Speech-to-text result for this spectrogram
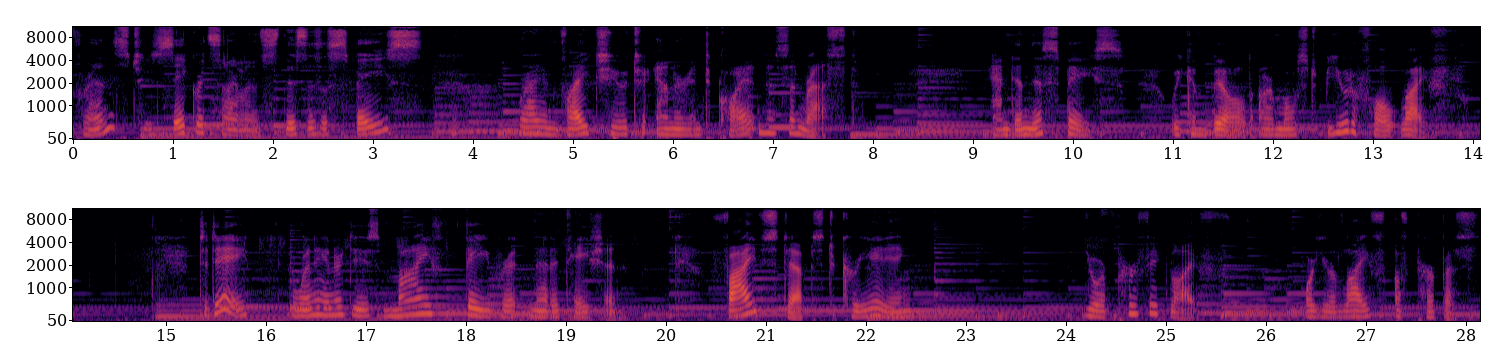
friends, to Sacred Silence. This is a space where I invite you to enter into quietness and rest. And in this space, we can build our most beautiful life. Today, I want to introduce my favorite meditation five steps to creating your perfect life or your life of purpose.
